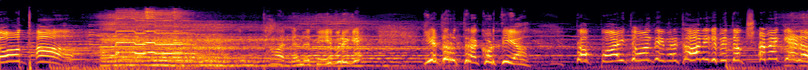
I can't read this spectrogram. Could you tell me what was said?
ಯೋಧ. ನನ್ನ ದೇವರಿಗೆ ಎದುರುತ್ತರ ಕೊಡ್ತೀಯ? ತಪ್ಪಾಯ್ತು ಅಂತ ಇವರ ಕಾಲಿಗೆ ಬಿದ್ದು ಕ್ಷಮೆ ಕೇಳು.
